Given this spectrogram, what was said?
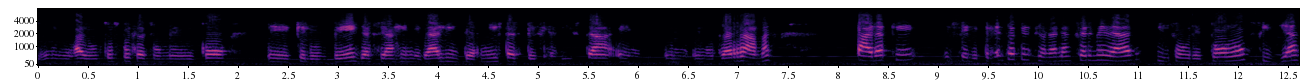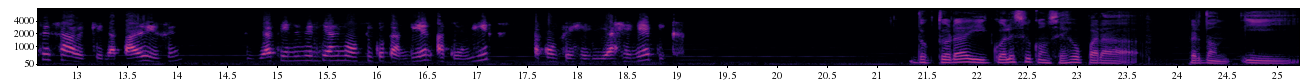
eh, adultos pues a su médico eh, que los ve, ya sea general, internista, especialista en, en otras ramas, para que se le presta atención a la enfermedad y sobre todo si ya se sabe que la padecen, si ya tienen el diagnóstico, también acudir a consejería genética. Doctora, ¿y cuál es su consejo para, perdón, y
